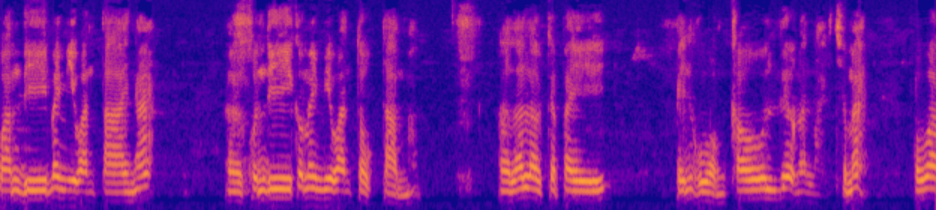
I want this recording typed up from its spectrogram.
ความดีไม่มีวันตายนะเออคนดีก็ไม่มีวันตกต่ำเออแล้วเราจะไปเป็นห่วงเขาเรื่องอะไรใช่ไหมเพราะว่า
